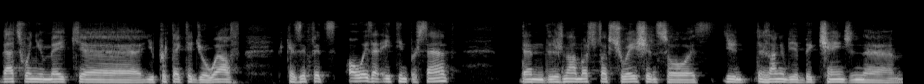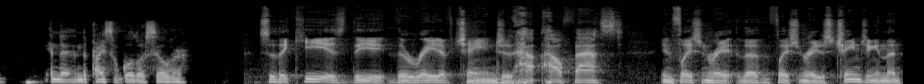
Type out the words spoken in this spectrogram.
that's when you make uh, you protected your wealth because if it's always at 18% then there's not much fluctuation so it's you, there's not going to be a big change in the in the in the price of gold or silver so the key is the the rate of change, how how fast inflation rate the inflation rate is changing, and then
